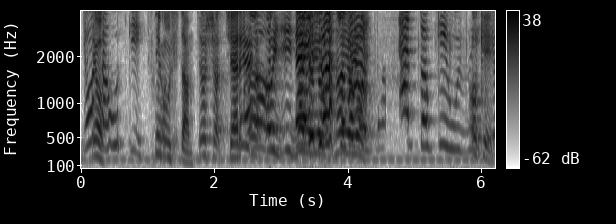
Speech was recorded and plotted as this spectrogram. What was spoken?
Gyorsan Jó. húzd ki. Kihúztam. Gyorsan. Csere? Ah, Úgy, így, Ne nagyon jó, nagyon jó. Nem tudom kihúzni. Oké,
